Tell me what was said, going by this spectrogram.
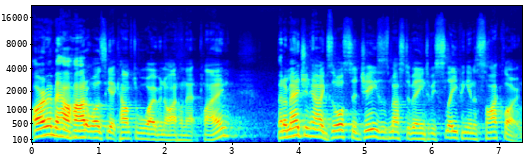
I remember how hard it was to get comfortable overnight on that plane, but imagine how exhausted Jesus must have been to be sleeping in a cyclone,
